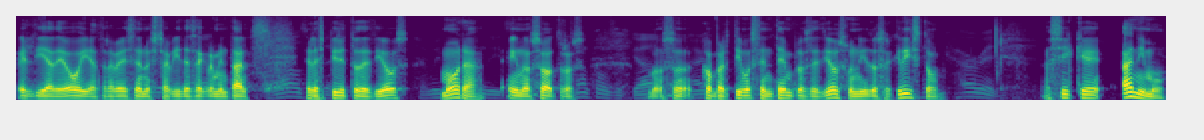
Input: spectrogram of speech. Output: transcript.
el día de hoy a través de nuestra vida sacramental? El Espíritu de Dios mora en nosotros. Nos eh, convertimos en templos de Dios unidos a Cristo. Así que ánimo,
